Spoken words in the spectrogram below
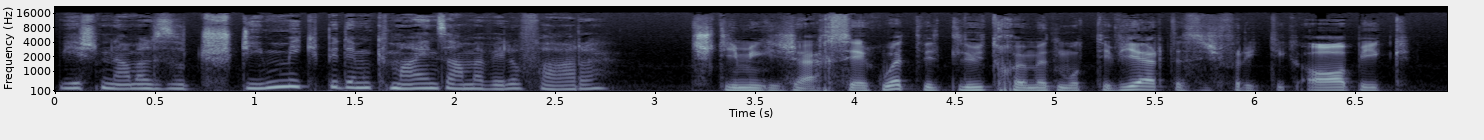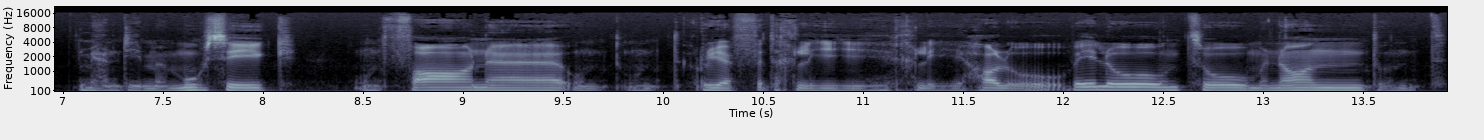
Wie ist denn einmal so die Stimmung bei dem gemeinsamen Velofahren? Die Stimmung ist eigentlich sehr gut, weil die Leute kommen motiviert. Es ist Freitagabend, wir haben immer Musik und Fahnen und, und rufen ein bisschen, ein bisschen «Hallo Velo» und so umeinander und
